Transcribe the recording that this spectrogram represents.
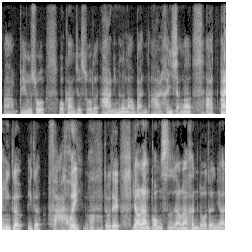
啊，比如说我刚刚就说了啊，你们的老板啊，很想要啊办一个一个法会啊，对不对？要让公司，要让很多的人要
